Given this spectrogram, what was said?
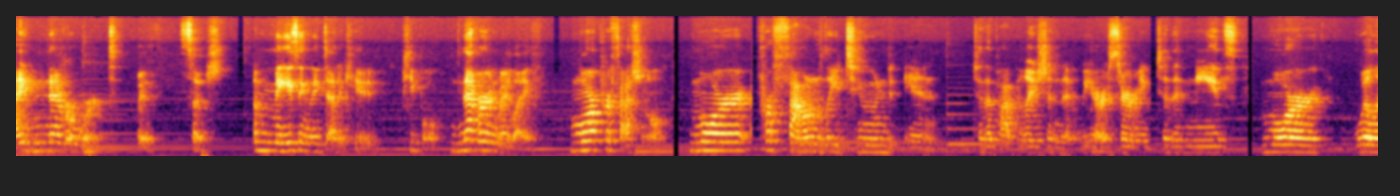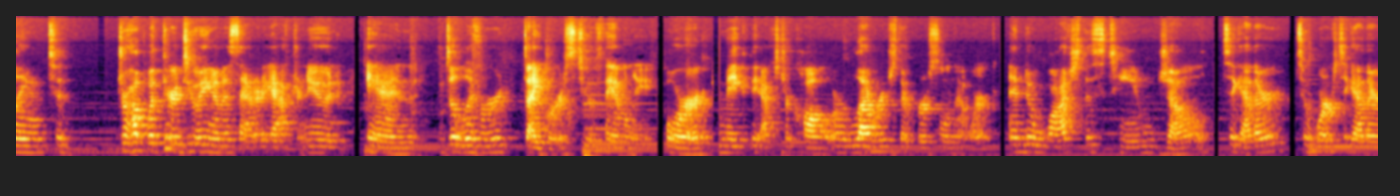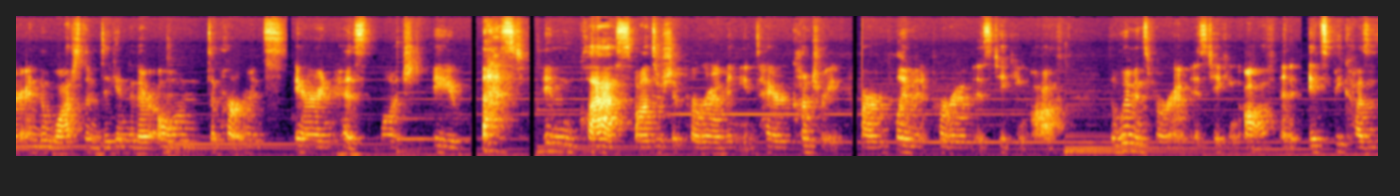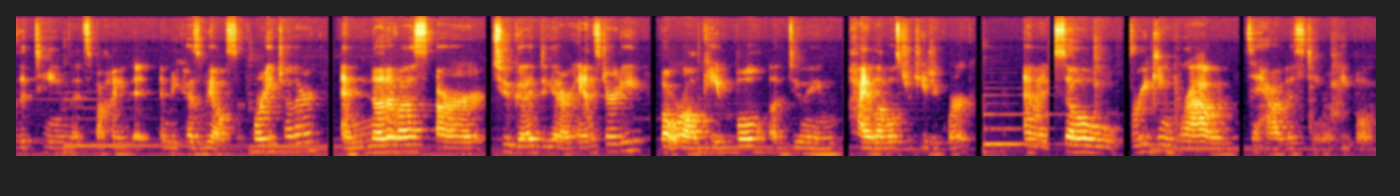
I never worked with such amazingly dedicated people. Never in my life. More professional, more profoundly tuned in to the population that we are serving, to the needs, more willing to drop what they're doing on a Saturday afternoon and deliver diapers to a family or make the extra call or leverage their personal network. And to watch this team gel together, to work together, and to watch them dig into their own departments. Erin has launched a best in class sponsorship program in the entire country. Our employment program is taking off the women's program is taking off and it's because of the team that's behind it and because we all support each other. And none of us are too good to get our hands dirty but we're all capable of doing high level strategic work. And i'm so freaking proud to have this team of people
